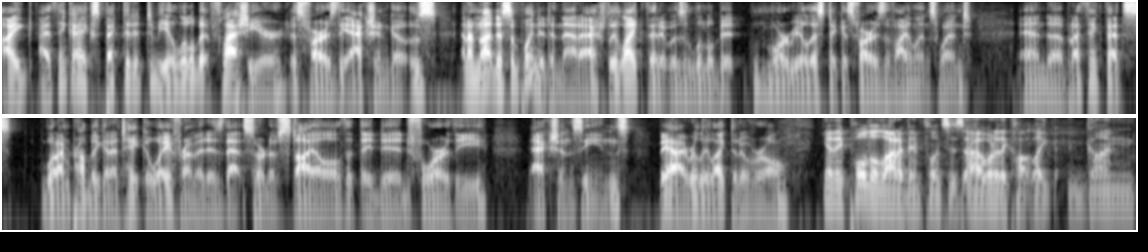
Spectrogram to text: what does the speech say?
I I think I expected it to be a little bit flashier as far as the action goes, and I'm not disappointed in that. I actually liked that it was a little bit more realistic as far as the violence went. And uh, but I think that's what I'm probably going to take away from it is that sort of style that they did for the action scenes. But yeah, I really liked it overall. Yeah, they pulled a lot of influences. Uh what do they call it? Like gun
